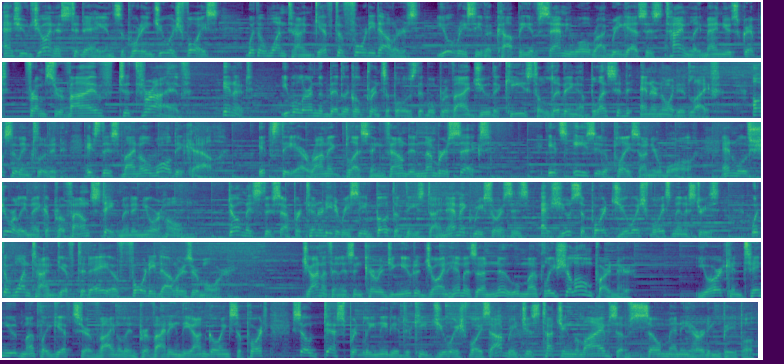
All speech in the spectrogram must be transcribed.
As you join us today in supporting Jewish Voice with a one time gift of $40, you'll receive a copy of Samuel Rodriguez's timely manuscript, From Survive to Thrive. In it, you will learn the biblical principles that will provide you the keys to living a blessed and anointed life. Also included is this vinyl wall decal. It's the Aaronic blessing found in number six. It's easy to place on your wall and will surely make a profound statement in your home. Don't miss this opportunity to receive both of these dynamic resources as you support Jewish Voice Ministries with a one time gift today of $40 or more. Jonathan is encouraging you to join him as a new monthly Shalom partner. Your continued monthly gifts are vital in providing the ongoing support so desperately needed to keep Jewish Voice outreaches touching the lives of so many hurting people.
